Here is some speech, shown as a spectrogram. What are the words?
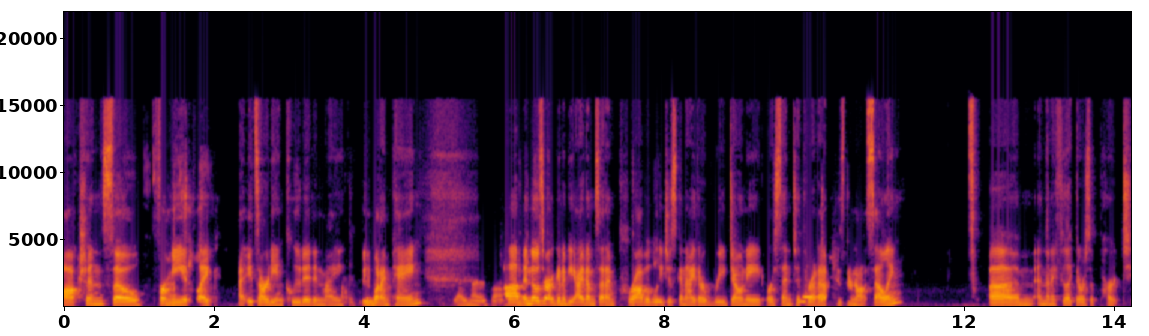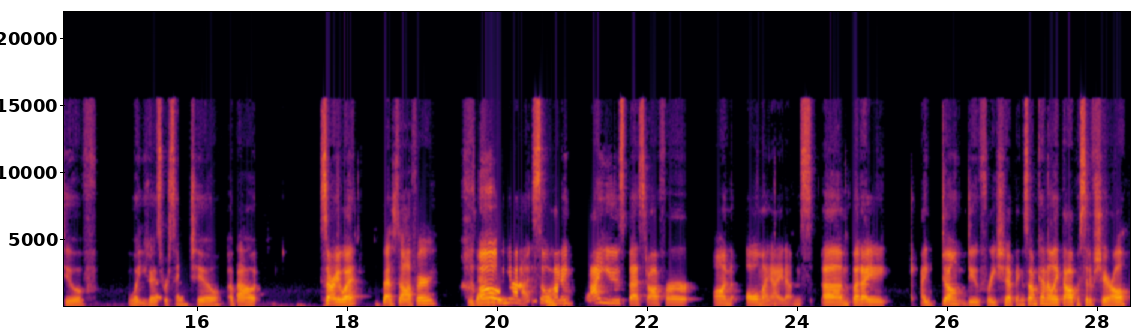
auctions. So for me it's like it's already included in my in what I'm paying. Yeah, you might as well. Um, and those are going to be items that I'm probably just going to either redonate or send to ThredUp because they're not selling. Um, and then I feel like there was a part two of what you guys were saying too about. Sorry, what? Best offer. Oh yeah. So I I use best offer on all my items. Um, but I I don't do free shipping. So I'm kind of like the opposite of Cheryl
